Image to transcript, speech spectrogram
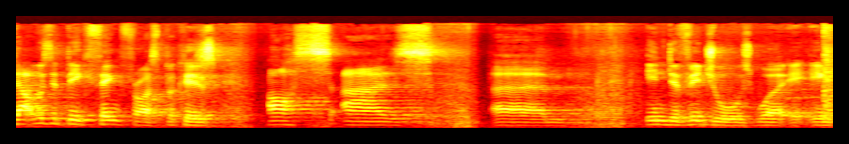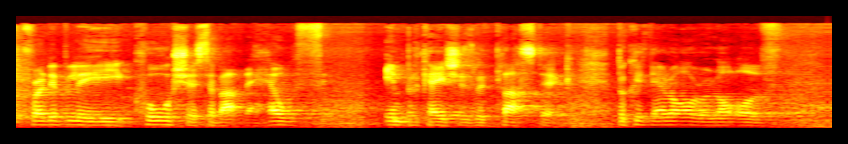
that was a big thing for us because us as um, individuals were incredibly cautious about the health implications with plastic because there are a lot of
